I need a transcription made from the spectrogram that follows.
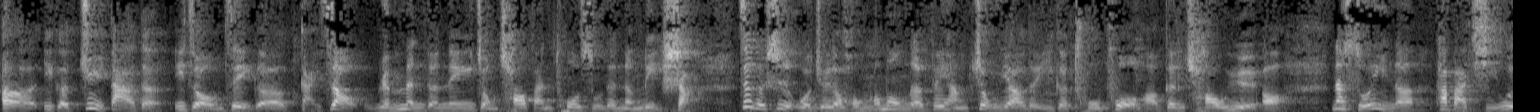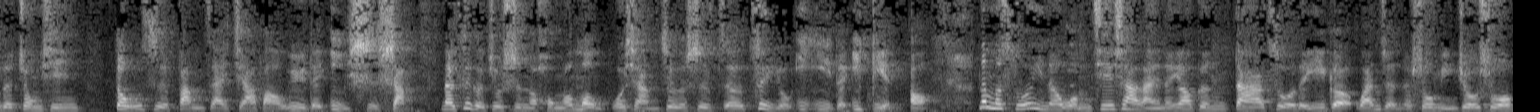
呃，一个巨大的一种这个改造人们的那一种超凡脱俗的能力上，这个是我觉得《红楼梦》呢非常重要的一个突破哈，跟超越哦。那所以呢，他把起物的重心都是放在贾宝玉的意识上。那这个就是呢，《红楼梦》，我想这个是呃最有意义的一点哦。那么所以呢，我们接下来呢要跟大家做的一个完整的说明，就是说，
